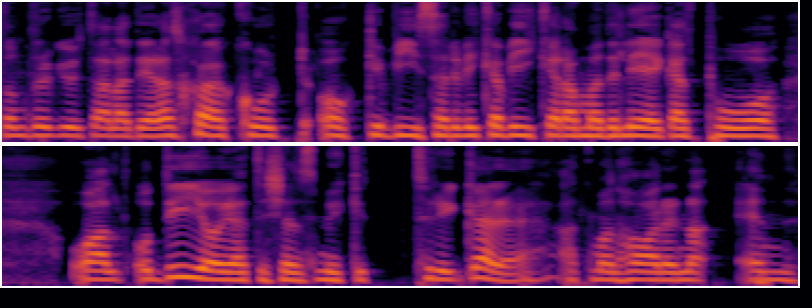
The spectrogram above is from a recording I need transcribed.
de drog ut alla deras sjökort och visade vilka vikar de hade legat på. Och, allt. och det gör ju att det känns mycket tryggare att man har en, en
